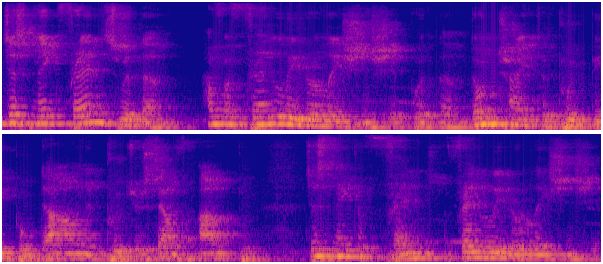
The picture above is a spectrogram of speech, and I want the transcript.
Just make friends with them. Have a friendly relationship with them. Don't try to put people down and put yourself up. Just make a friend, friendly relationship.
